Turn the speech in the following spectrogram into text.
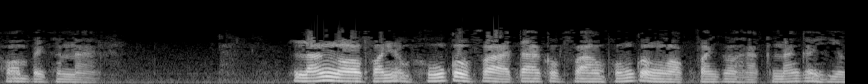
ค้อมไปข้างหน้าหลังงอฟันหูก็ฝ่าตาก็ฟาง ผมก็งอกฟันก็หักนังก็เหี่ยว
